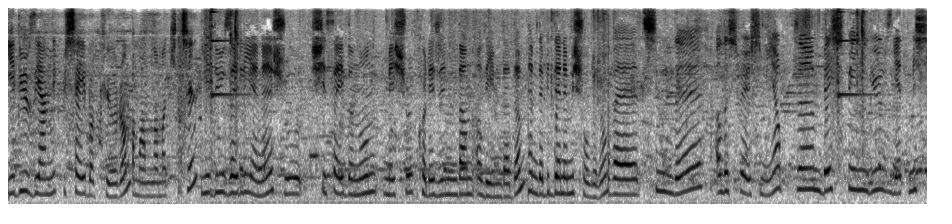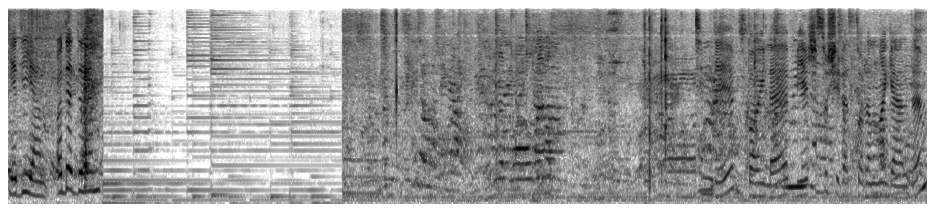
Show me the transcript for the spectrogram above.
700 yenlik bir şey bakıyorum tamamlamak için. 750 yene şu Shiseido'nun meşhur kolajeninden alayım dedim. Hem de bir denemiş olurum. Evet şimdi alışverişimi yaptım. 5177 yen ödedim. Böyle bir sushi restoranına geldim.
